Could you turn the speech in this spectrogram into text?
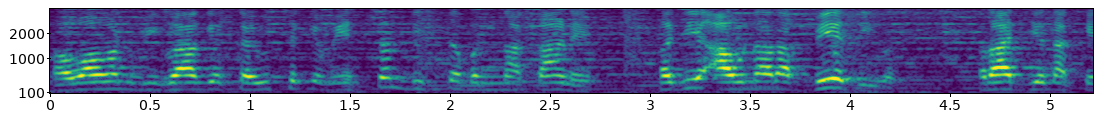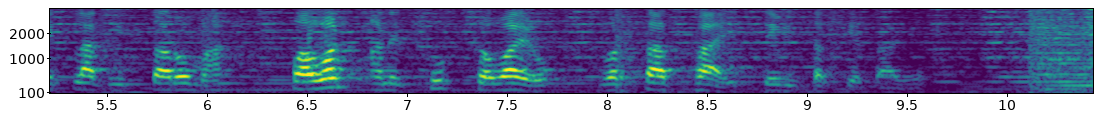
હવામાન વિભાગે કહ્યું છે કે વેસ્ટર્ન ડિસ્ટર્બન્સના કારણે હજી આવનારા બે દિવસ રાજ્યના કેટલાક વિસ્તારોમાં પવન અને છૂટછવાયો વરસાદ થાય તેવી શક્યતા છે.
